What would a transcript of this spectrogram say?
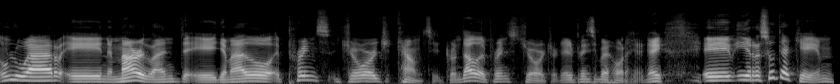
un lugar en Maryland eh, llamado Prince George County, el condado de Prince George, el príncipe Jorge, ¿ok? y resulta que...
